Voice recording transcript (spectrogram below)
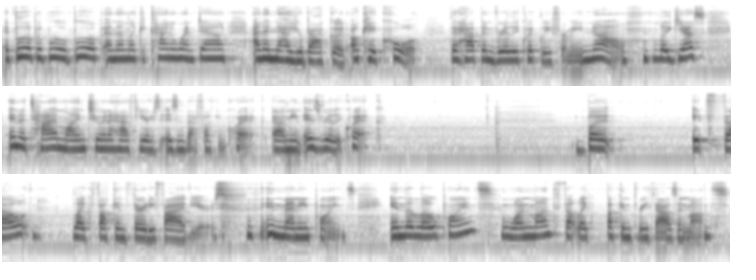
it blew up, it blew up, blew up, and then like it kind of went down, and then now you're back good. Okay, cool. That happened really quickly for me. No, like yes, in a timeline, two and a half years isn't that fucking quick. I mean, is really quick. But it felt like fucking 35 years in many points. In the low points, one month felt like fucking 3,000 months.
